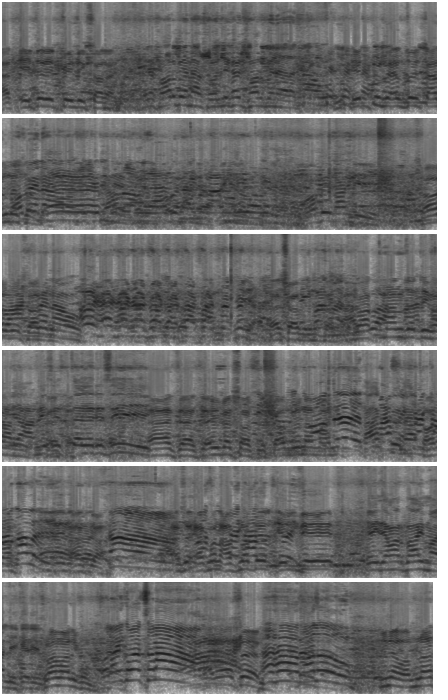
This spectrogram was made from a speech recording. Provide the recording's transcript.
আর এইটার একটু এদিক সরান সরবে না সরলে খালি সরবে না একটু ব্যাস ধরে টান না হবে না হবে সরবে সরবে না হ্যাঁ রকমান যদি পারে আমি চেষ্টা করেছি আচ্ছা আচ্ছা এইবার সরবে সরবে না মানে আচ্ছা আচ্ছা এখন আপনাদের এই যে এই যে আমার ভাই মালিকের সালাম আলাইকুম ওয়ালাইকুম আসসালাম ভালো আছেন হ্যাঁ হ্যাঁ ভালো কি নাম আপনার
